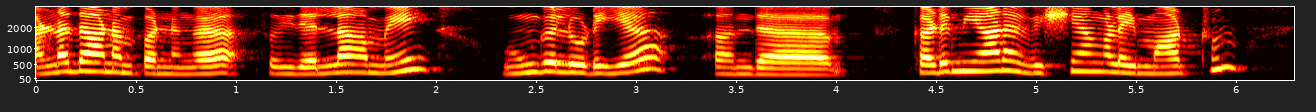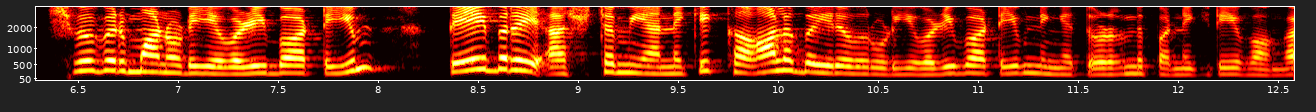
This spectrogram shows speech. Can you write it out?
அன்னதானம் பண்ணுங்கள் ஸோ இது எல்லாமே உங்களுடைய அந்த கடுமையான விஷயங்களை மாற்றும் சிவபெருமானுடைய வழிபாட்டையும் தேய்பிரை அஷ்டமி அன்னைக்கு காலபைரவருடைய வழிபாட்டையும் நீங்கள் தொடர்ந்து பண்ணிக்கிட்டே வாங்க.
